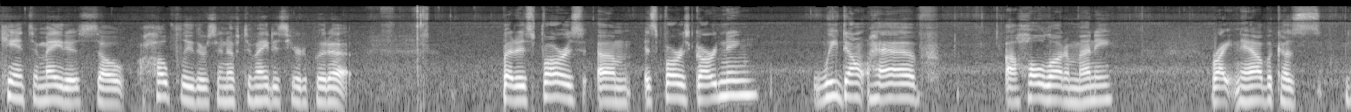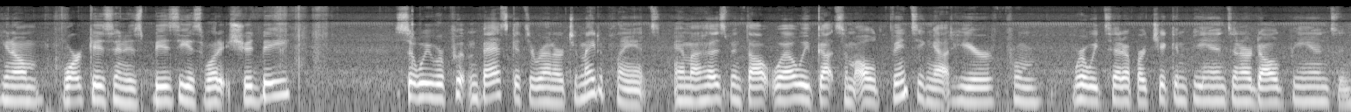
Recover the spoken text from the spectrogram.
canned tomatoes. So hopefully there's enough tomatoes here to put up. But as far as um, as far as gardening, we don't have a whole lot of money right now because you know work isn't as busy as what it should be. So we were putting baskets around our tomato plants and my husband thought, well, we've got some old fencing out here from where we'd set up our chicken pens and our dog pens and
